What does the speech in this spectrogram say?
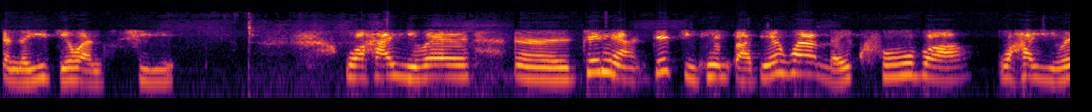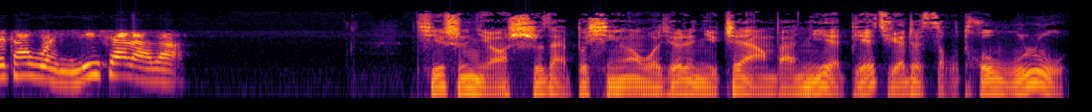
等了一节晚自习。我还以为，呃，这两这几天打电话没哭吧，我还以为他稳定下来了。其实你要实在不行啊，我觉得你这样吧，你也别觉得走投无路。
